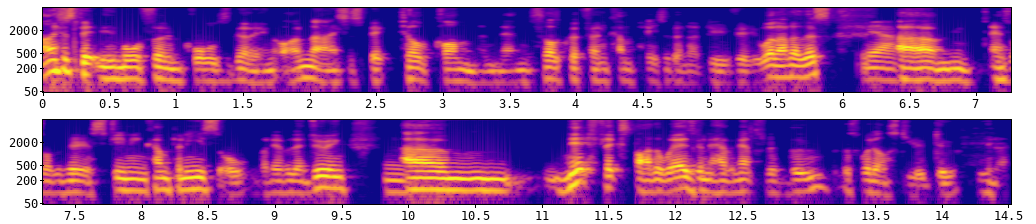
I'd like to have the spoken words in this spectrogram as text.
I suspect there's more phone calls going on. I suspect Telkom and, and cell phone companies are going to do very well out of this, yeah. um, as well the various streaming companies or whatever they're doing. Mm. Um, Netflix, by the way, is going to have an absolute boom because what else do you do? You know,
